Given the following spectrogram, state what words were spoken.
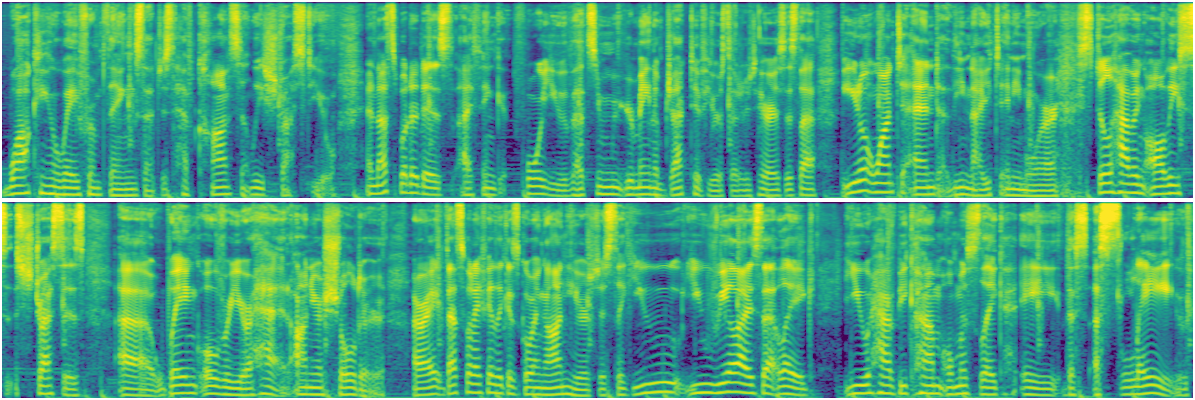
walking away from things that just have constantly stressed you. And that's what it is, I think, for you. That's your main objective here, Sagittarius, is that you don't want to end the night anymore, still having all these stresses uh, weighing over your head, on your shoulder. All right, that's what I feel like is going on here. It's just like you you realize that like you have become almost like a this a slave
